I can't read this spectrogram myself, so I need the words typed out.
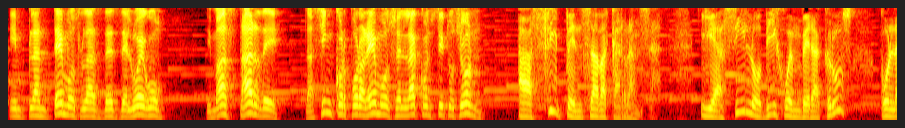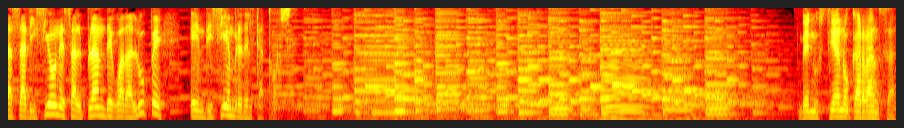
implantémoslas desde luego, y más tarde las incorporaremos en la Constitución. Así pensaba Carranza, y así lo dijo en Veracruz con las adiciones al plan de Guadalupe en diciembre del 14. Venustiano Carranza,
